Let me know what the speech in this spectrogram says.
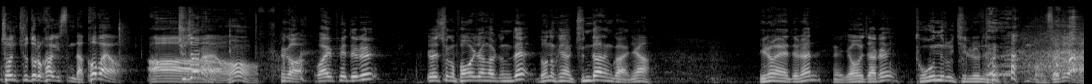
전 주도록 하겠습니다. 거 봐요. 아. 주잖아요. 그러니까 와이패드를 여자친구 벙어리 장갑 줬는데 너는 그냥 준다는 거 아니야? 이런 애들은 여자를 돈으로 애들. 뭔 소리야?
